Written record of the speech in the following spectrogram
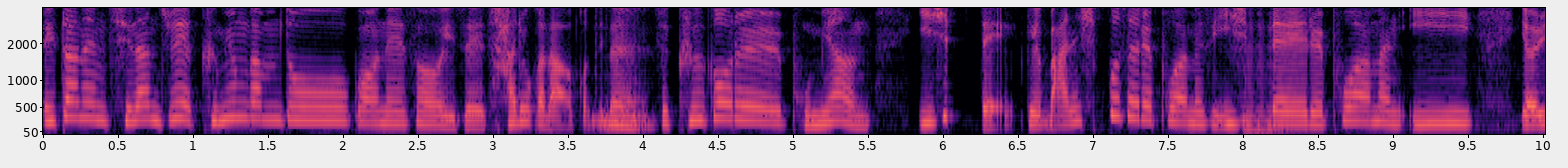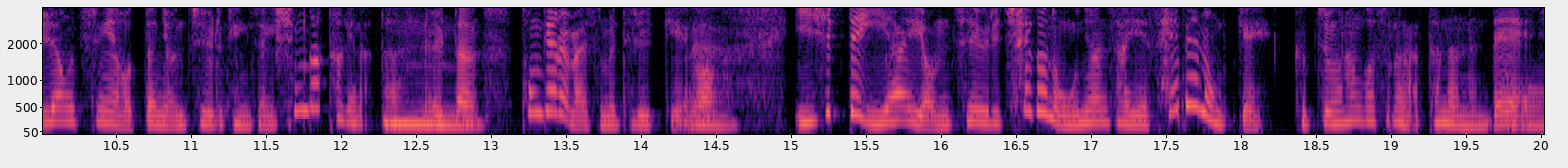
일단은 지난주에 금융감독원에서 이제 자료가 나왔거든요. 네. 이제 그거를 보면 20대, 그만 19세를 포함해서 20대를 음. 포함한 이 연령층의 어떤 연체율이 굉장히 심각하게 나타났어요. 음. 일단 통계를 말씀을 드릴게요. 네. 20대 이하의 연체율이 최근 5년 사이에 3배 넘게 급증을 한 것으로 나타났는데 어.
